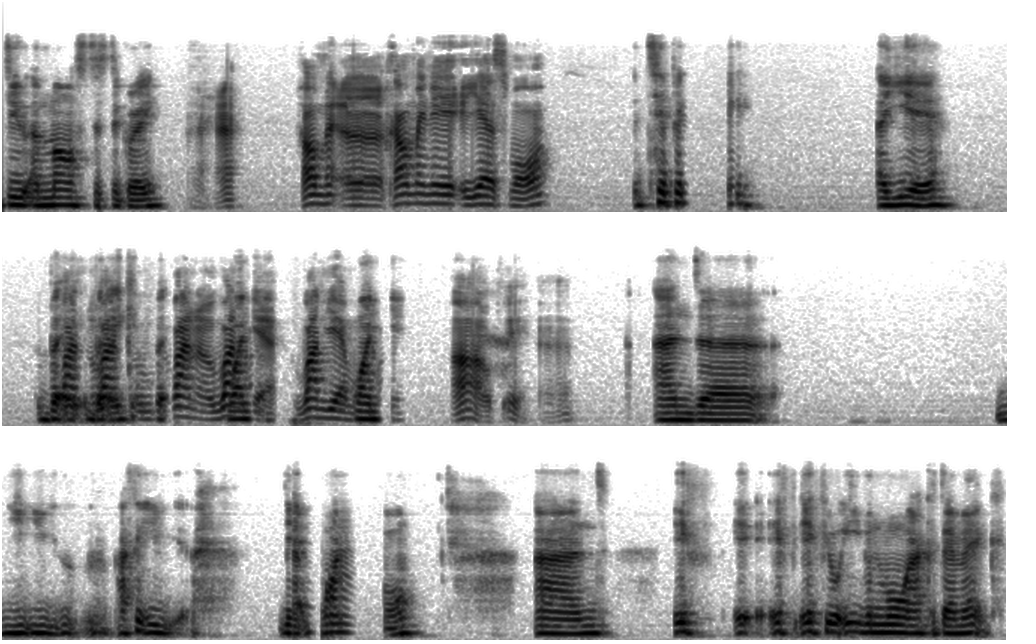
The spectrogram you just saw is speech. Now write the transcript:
do a master's degree. How ma- uh, how many years more? Typically, a year, but One, it, but one, it, can- but one, one one- year. One year more. one year. Ah, okay. Uh-huh. and uh, you, you, I think you, yeah, one more. And if if if you're even more academic,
